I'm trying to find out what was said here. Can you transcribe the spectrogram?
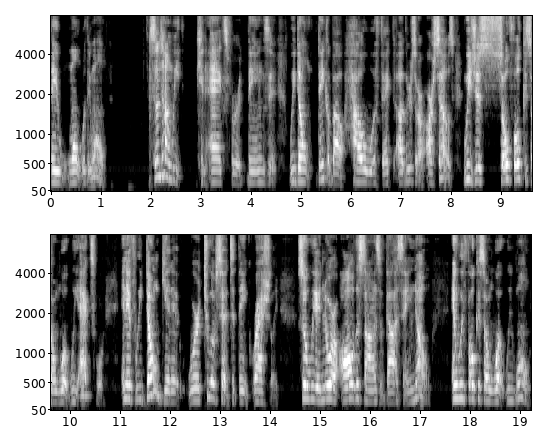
they want what they want. Sometimes we can ask for things and we don't think about how it will affect others or ourselves. We just so focus on what we ask for. And if we don't get it, we're too upset to think rationally. So we ignore all the signs of God saying no. And we focus on what we want.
